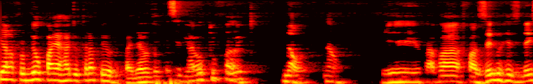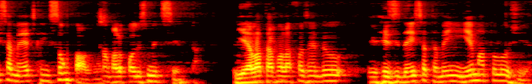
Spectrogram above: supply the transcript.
e ela falou, meu pai é radioterapeuta. O pai dela é doutor Você tá que foi? Não, não. E eu estava fazendo residência médica em São Paulo, na São Paulo Paulista Medicina. Tá. E ela estava lá fazendo residência também em hematologia.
